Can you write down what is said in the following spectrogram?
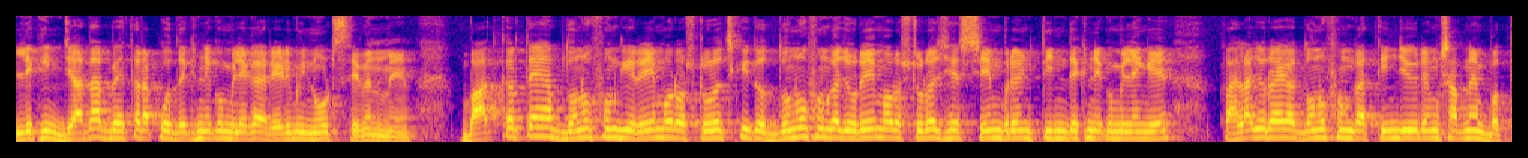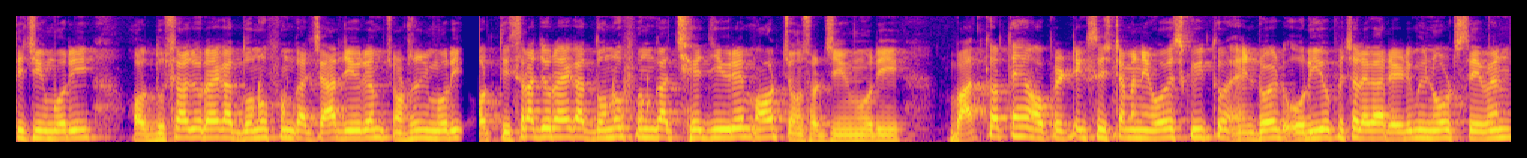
लेकिन ज़्यादा बेहतर आपको देखने को मिलेगा रेडमी नोट सेवन में। बात करते हैं आप दोनों फ़ोन की रैम और स्टोरेज की तो दोनों फ़ोन का जो रैम और स्टोरेज है सेम ब्रांड तीन देखने को मिलेंगे। पहला जो रहेगा दोनों फ़ोन का तीन जीबी रैम के साथ में बत्तीस जी मेमोरी और दूसरा जो रहेगा दोनों फ़ोन का चार जीबी रैम चौंसठ मेमोरी और तीसरा जो रहेगा दोनों फ़ोन का छह जीबी रैम और चौंसठ जीबी मेमोरी बात करते हैं ऑपरेटिंग सिस्टम यानी ओएस की तो एंड्रॉइड ओरियो पे चलेगा रेडमी नोट 7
